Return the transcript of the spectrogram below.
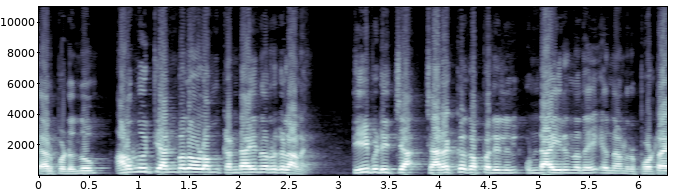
ഏർപ്പെടുന്നു. അറുന്നൂറ്റി അൻപതോളം കണ്ടെയ്നറുകളാണ് തീപിടിച്ച ചരക്ക് കപ്പലിൽ ഉണ്ടായിരുന്നത് എന്നാണ് റിപ്പോർട്ട്.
